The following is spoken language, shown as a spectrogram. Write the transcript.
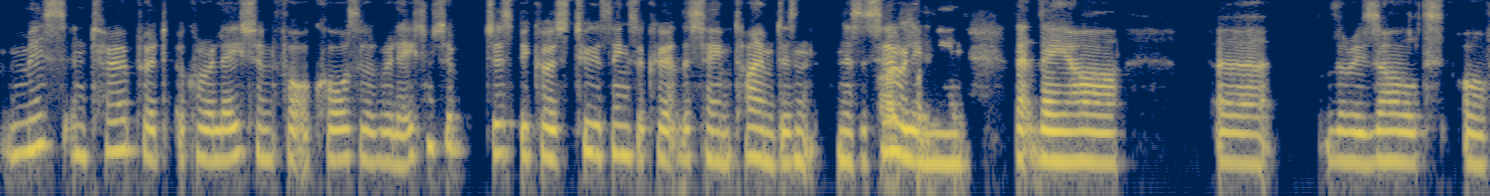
misinterpret a correlation for a causal relationship just because two things occur at the same time doesn't necessarily mean that they are uh, the result of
